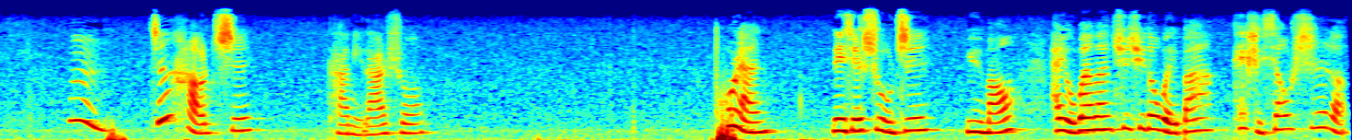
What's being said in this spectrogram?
“嗯，真好吃。”卡米拉说。忽然，那些树枝、羽毛，还有弯弯曲曲的尾巴开始消失了。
